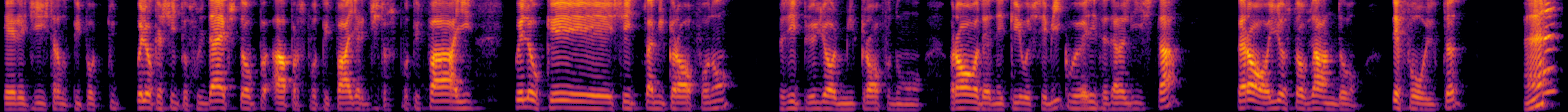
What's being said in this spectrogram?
che registrano tipo quello che sento sul desktop apro Spotify registro Spotify quello che sento dal microfono per esempio io ho il microfono Rode nel USB come vedete dalla lista però io sto usando default eh?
